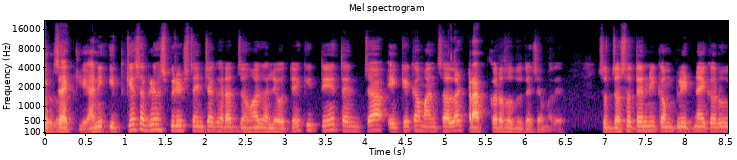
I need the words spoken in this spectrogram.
एक्झॅक्टली आणि इतके सगळे स्पिरिट्स त्यांच्या घरात जमा झाले होते की ते त्यांच्या एकेका माणसाला ट्रॅप करत होते त्याच्यामध्ये. सो जसं त्यांनी कंप्लीट नाही करू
